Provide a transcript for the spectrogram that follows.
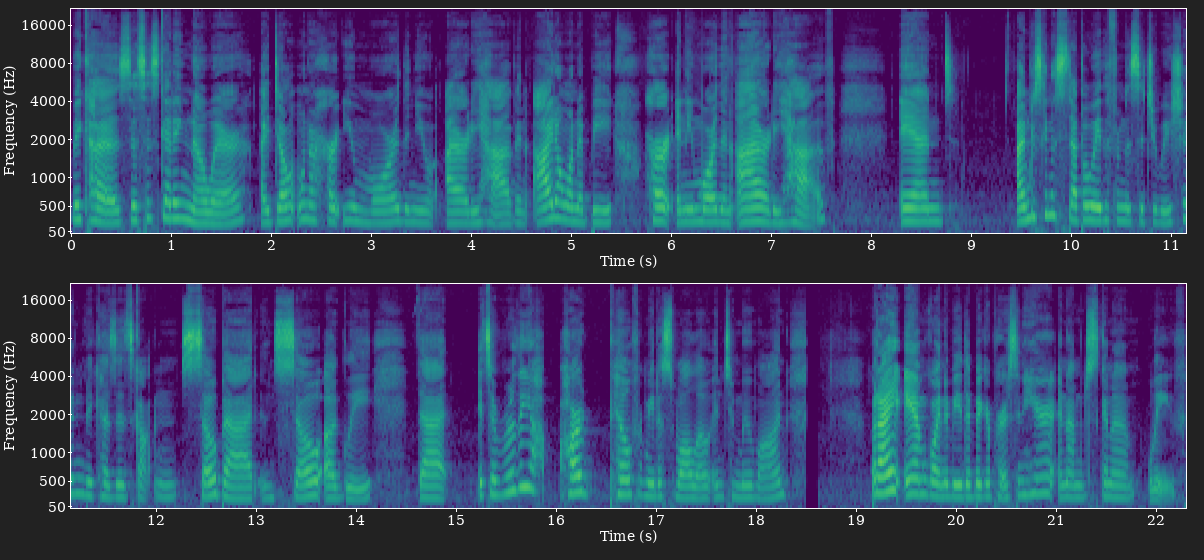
because this is getting nowhere. I don't want to hurt you more than you I already have and I don't want to be hurt any more than I already have. And I'm just going to step away from the situation because it's gotten so bad and so ugly that it's a really hard pill for me to swallow and to move on. But I am going to be the bigger person here and I'm just going to leave.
